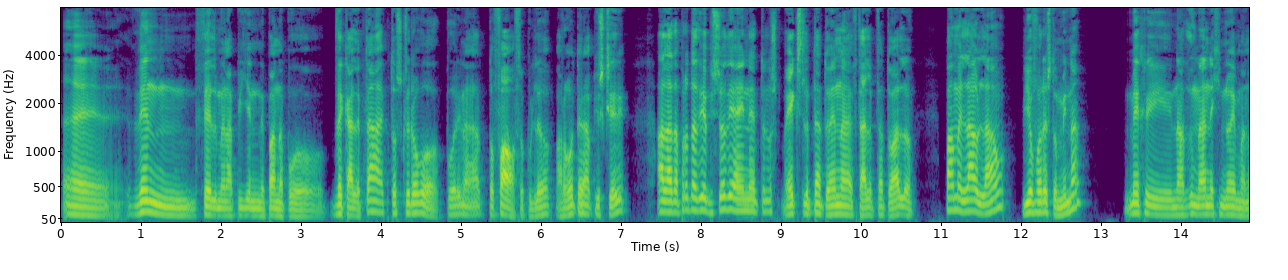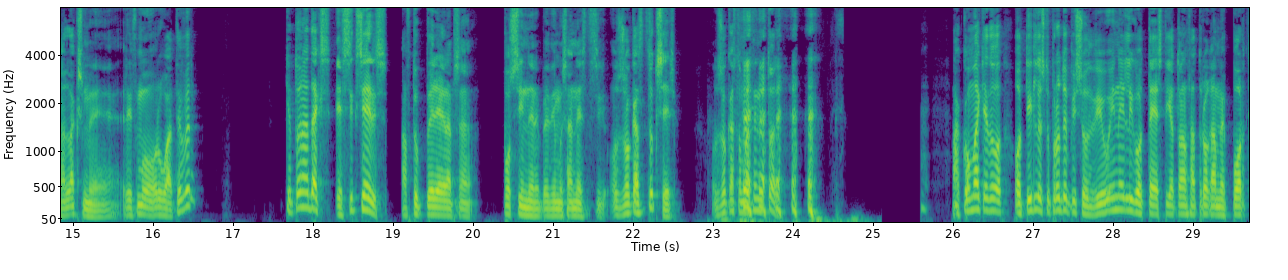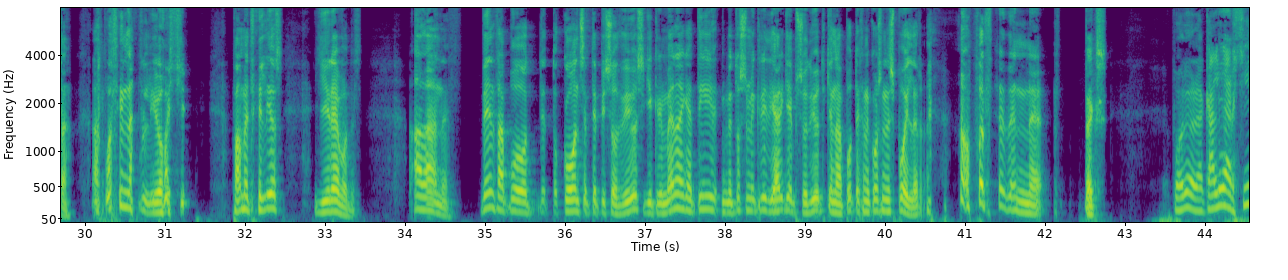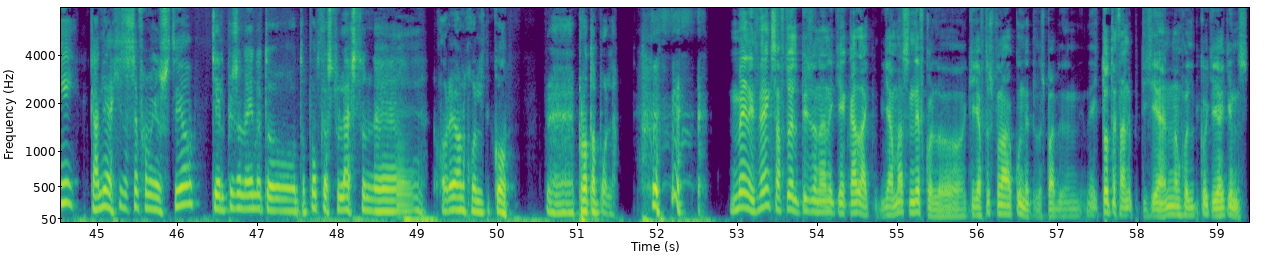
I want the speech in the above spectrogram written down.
Ε, δεν θέλουμε να πηγαίνουν πάνω από 10 λεπτά εκτός ξέρω εγώ μπορεί να το φάω αυτό που λέω αργότερα ποιος ξέρει αλλά τα πρώτα δύο επεισόδια είναι τέλος 6 λεπτά το ένα 7 λεπτά το άλλο πάμε λαού λαού δύο φορές το μήνα μέχρι να δούμε αν έχει νόημα να αλλάξουμε ρυθμό or whatever και τώρα εντάξει εσύ ξέρεις αυτό που περιέγραψα πώς είναι ρε παιδί μου σαν αίσθηση ο Ζώκας δεν το ξέρει ο Ζώκας το μαθαίνει τώρα Ακόμα και το, ο τίτλος του πρώτου επεισοδίου είναι λίγο τεστ για το αν θα τρώγαμε πόρτα. Από την αυλή, όχι. Πάμε τελείως γυρεύοντας. Αλλά ναι. Δεν θα πω το concept επεισοδίου συγκεκριμένα γιατί με τόσο μικρή διάρκεια επεισοδίου ότι και να πω τεχνικός είναι spoiler. Οπότε δεν είναι. Εντάξει. Πολύ ωραία. Καλή αρχή. Καλή αρχή σας εύχομαι για το στείο και ελπίζω να είναι το, το podcast τουλάχιστον ε, ωραίο αγχολητικό. Ε, πρώτα απ' όλα. Many thanks. Αυτό ελπίζω να είναι και καλά. Για μας είναι εύκολο και για αυτούς που να ακούνε τέλος πάντων. Ε, τότε θα είναι επιτυχία. Είναι αγχολητικό και για εκείνους.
